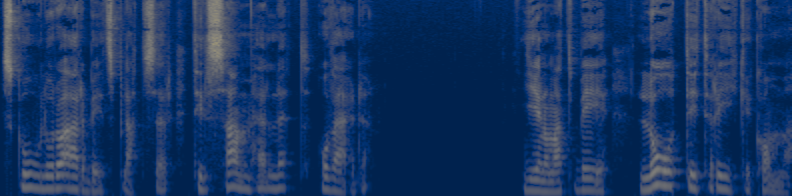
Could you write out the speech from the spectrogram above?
skolor och arbetsplatser, till samhället och världen. Genom att be Låt ditt rike komma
